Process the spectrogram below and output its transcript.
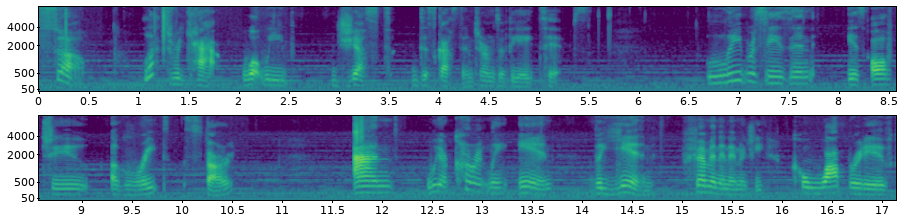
So, let's recap what we've just discussed in terms of the eight tips. Libra season is off to a great start, and we are currently in the yin, feminine energy, cooperative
